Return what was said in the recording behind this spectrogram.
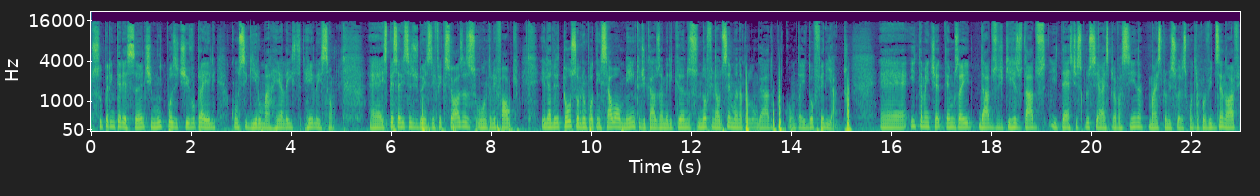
super interessante e muito positivo para ele conseguir uma reeleição. É, especialistas de doenças infecciosas, o Anthony Falk, ele alertou sobre um potencial aumento de casos americanos no final de semana prolongado por conta aí do feriado. É, e também temos aí dados de que resultados e testes cruciais para a vacina, mais promissoras contra a Covid-19,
